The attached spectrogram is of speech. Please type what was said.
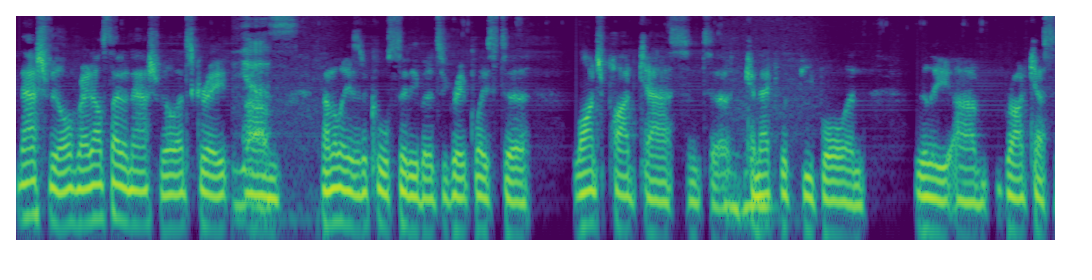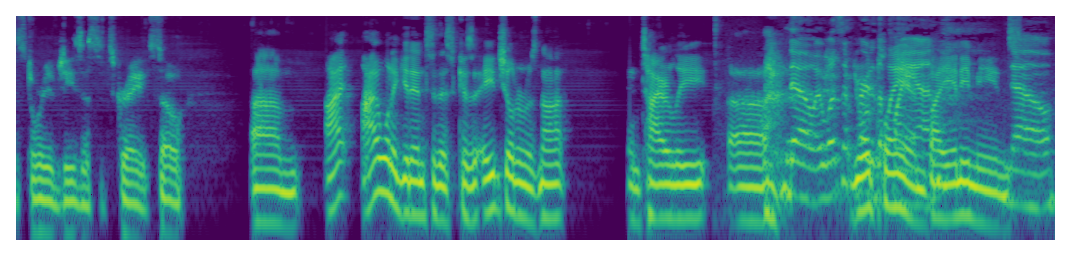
Nashville, right outside of Nashville. That's great. Um, yes. Um, not only is it a cool city, but it's a great place to launch podcasts and to mm-hmm. connect with people and really um, broadcast the story of Jesus. It's great. So um, I I want to get into this because eight children was not entirely uh, no, it wasn't your plan, plan, by any means. No.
